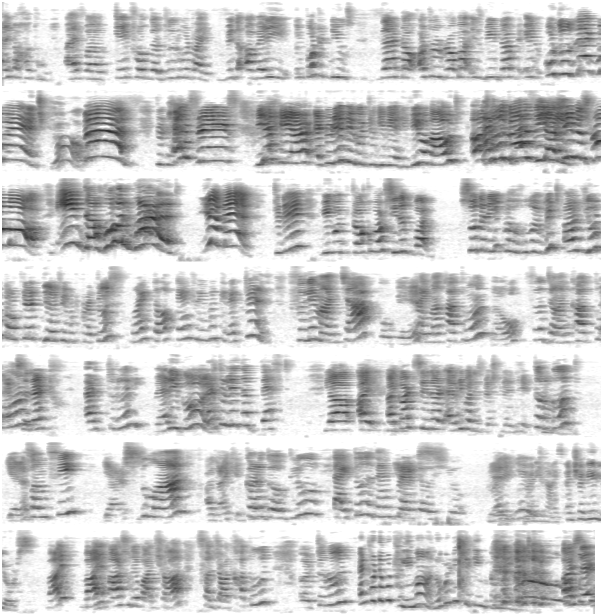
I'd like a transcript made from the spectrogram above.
Halima Khatun. I uh, came from the Durga tribe with a very important news that the Atul drama is being dubbed in Urdu language. Wow. Man! To- Hello friends! We are here and today we are going to give you a review about Atul Ghazi, a famous drama! In the whole world! Yeah man! Today we are going to talk about season 1. So Daneem, who- which are your top 10 uh, favorite characters? My top 10 favorite characters Suleiman Shah, Okay. Haima Khatun, Now, Sajan Khatun, excellent. Arturul. Very good. Arturul is the best. Yeah, I I can't say that everyone is best in him. Turgut, Yes. Bamsi, Yes. Dogan, I like him. Kurdoglu, Titus and Yes. Petrosio. Very good. Very nice. And Shaheer, yours. Why? Why are Suleiman Shah, Sajjad Khatun, uh, Turul? And what about Halima? Nobody's taking her name. I said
